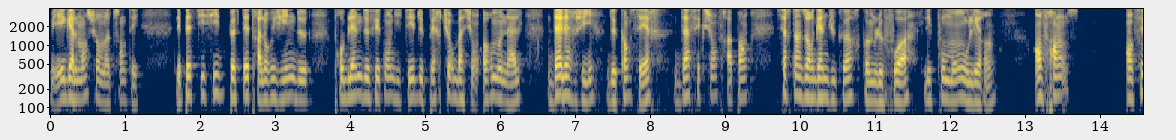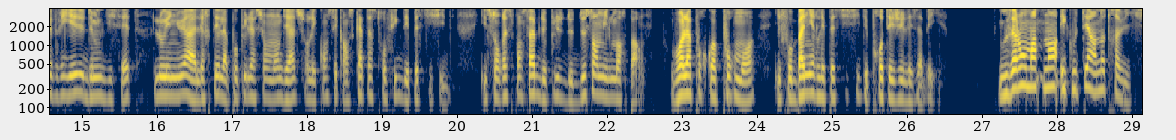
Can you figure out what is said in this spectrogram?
mais également sur notre santé. Les pesticides peuvent être à l'origine de problèmes de fécondité, de perturbations hormonales, d'allergies, de cancers, d'affections frappant certains organes du corps comme le foie, les poumons ou les reins. En France, en février 2017, l'ONU a alerté la population mondiale sur les conséquences catastrophiques des pesticides. Ils sont responsables de plus de 200 000 morts par an. Voilà pourquoi, pour moi, il faut bannir les pesticides et protéger les abeilles. Nous allons maintenant écouter un autre avis.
